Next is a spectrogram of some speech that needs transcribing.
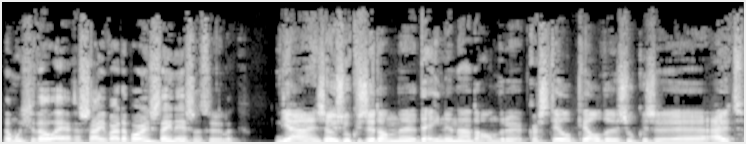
dan moet je wel ergens zijn waar de barnsteen is natuurlijk. Ja, en zo zoeken ze dan uh, de ene na de andere kasteelkelder zoeken ze uh, uit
